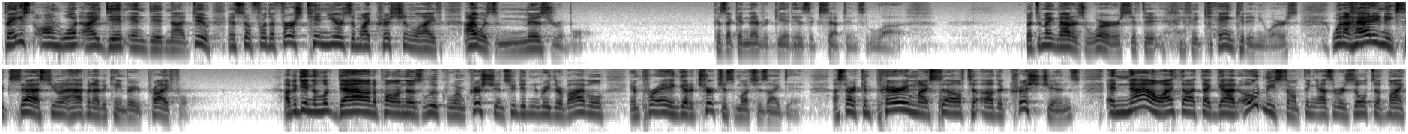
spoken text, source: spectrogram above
based on what I did and did not do. And so for the first 10 years of my Christian life, I was miserable because I could never get his acceptance and love. But to make matters worse, if, if it can get any worse, when I had any success, you know what happened? I became very prideful. I began to look down upon those lukewarm Christians who didn't read their Bible and pray and go to church as much as I did. I started comparing myself to other Christians, and now I thought that God owed me something as a result of my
